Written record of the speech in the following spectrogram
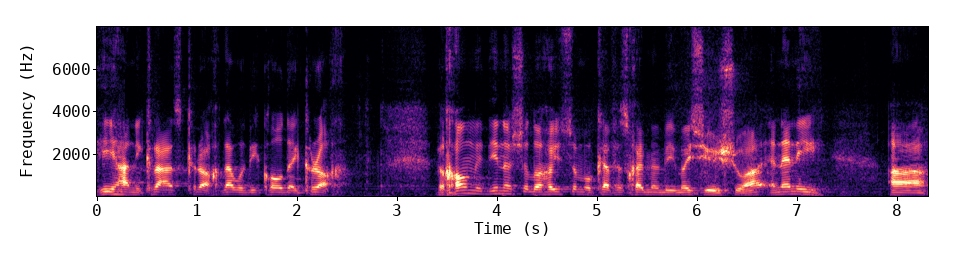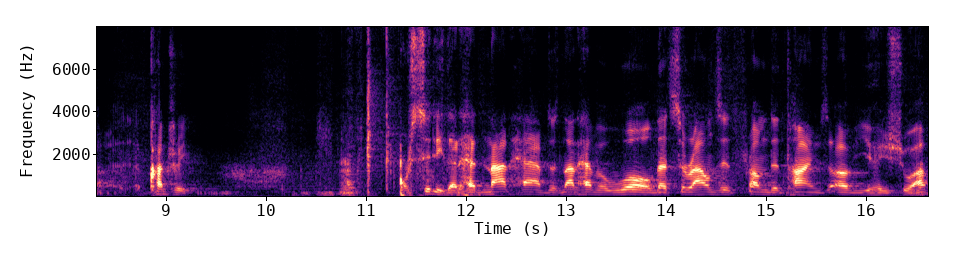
he hanikras kroch. That would be called a kroch. In any uh, country or city that had not have does not have a wall that surrounds it from the times of Yeshua.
